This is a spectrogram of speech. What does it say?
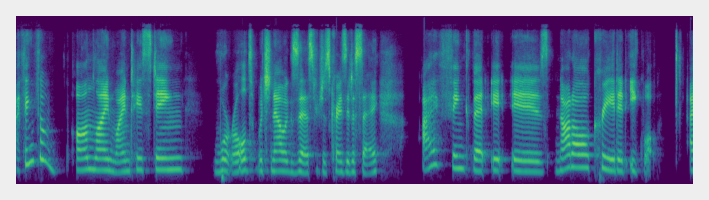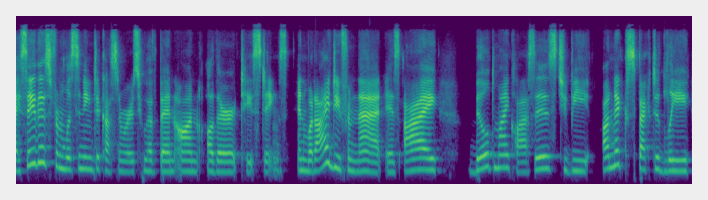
I think the online wine tasting world, which now exists, which is crazy to say, I think that it is not all created equal. I say this from listening to customers who have been on other tastings. And what I do from that is I build my classes to be unexpectedly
